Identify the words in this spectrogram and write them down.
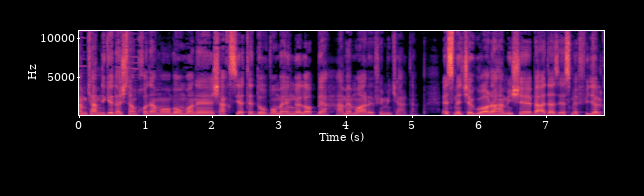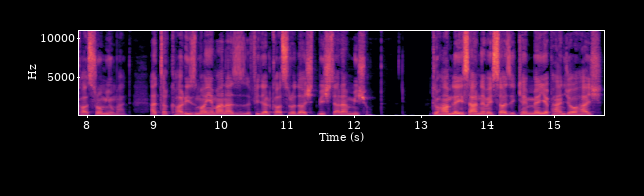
کم کم دیگه داشتم خودم رو به عنوان شخصیت دوم انقلاب به همه معرفی می‌کردم. اسم چگوارا همیشه بعد از اسم فیدل کاسترو می اومد حتی کاریزمای من از فیدل کاسترو داشت بیشترم می‌شد. تو حمله سرنوشت سازی که می 58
